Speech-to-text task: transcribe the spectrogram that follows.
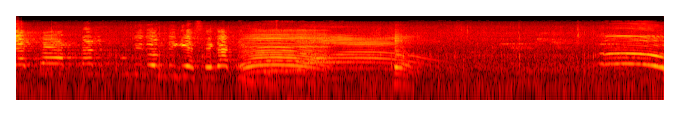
একটা আপনার প্রতিদ্বন্দ্বী গেছে কাকি? হ্যাঁ। ও,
